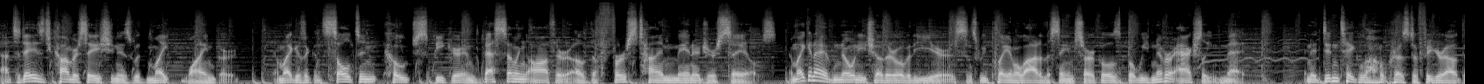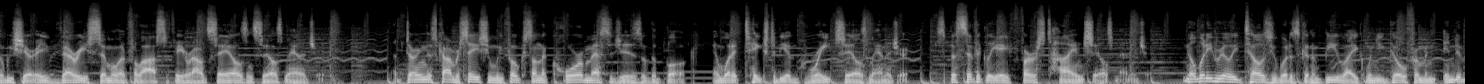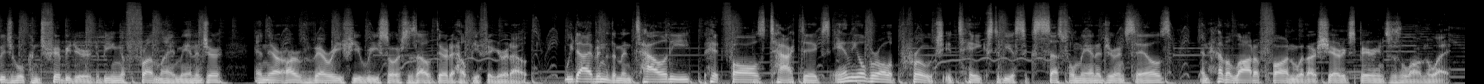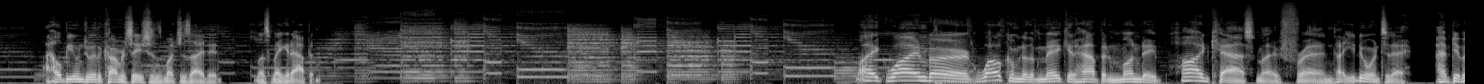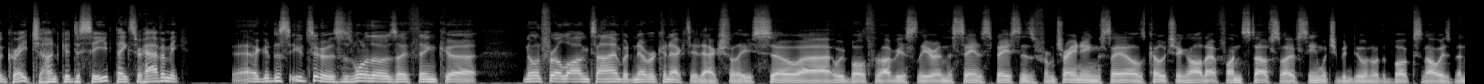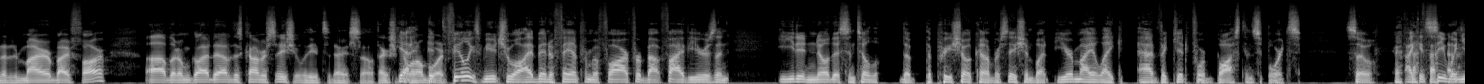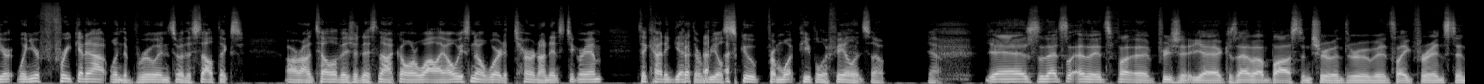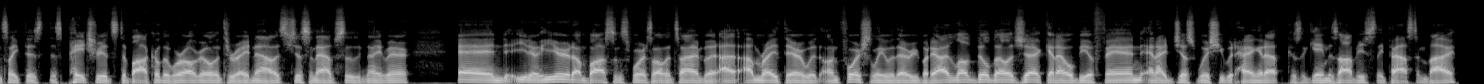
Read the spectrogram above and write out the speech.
Now, today's conversation is with Mike Weinberg. And Mike is a consultant, coach, speaker, and best-selling author of The First Time Manager Sales. And Mike and I have known each other over the years since we play in a lot of the same circles, but we've never actually met. And it didn't take long for us to figure out that we share a very similar philosophy around sales and sales management. During this conversation, we focused on the core messages of the book and what it takes to be a great sales manager, specifically a first time sales manager. Nobody really tells you what it's going to be like when you go from an individual contributor to being a frontline manager, and there are very few resources out there to help you figure it out. We dive into the mentality, pitfalls, tactics, and the overall approach it takes to be a successful manager in sales and have a lot of fun with our shared experiences along the way. I hope you enjoy the conversation as much as I did. Let's make it happen. Mike Weinberg, welcome to the Make It Happen Monday podcast, my friend. How you doing today? I'm doing great, John. Good to see you. Thanks for having me. Yeah, good to see you too. This is one of those I think uh, known for a long time, but never connected actually. So uh, we both obviously are in the same spaces from training, sales, coaching, all that fun stuff. So I've seen what you've been doing with the books and always been an admirer by far. Uh, but I'm glad to have this conversation with you today. So thanks for yeah, coming on board. Feelings mutual. I've been a fan from afar for about five years, and you didn't know this until the, the pre-show conversation, but you're my like advocate for Boston sports. So I can see when you're when you're freaking out when the Bruins or the Celtics are on television, it's not going well. I always know where to turn on Instagram to kind of get the real scoop from what people are feeling. So yeah, yeah. So that's uh, it's fun. I appreciate it. yeah because I'm a Boston true and through. But it's like for instance, like this this Patriots debacle that we're all going through right now. It's just an absolute nightmare. And you know, hear it on Boston sports all the time, but I, am right there with, unfortunately, with everybody. I love Bill Belichick, and I will be a fan. And I just wish he would hang it up because the game has obviously passed him by,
